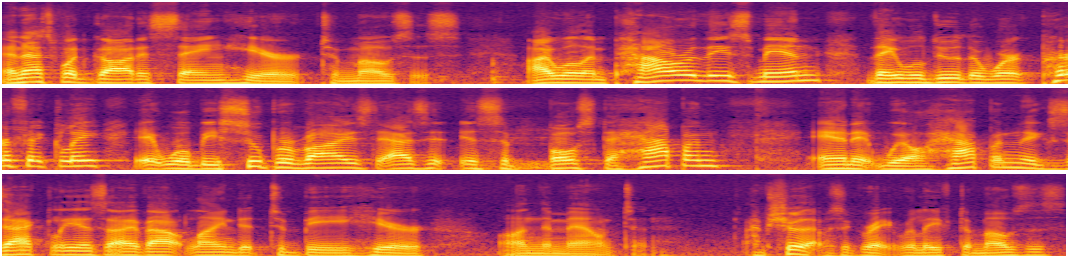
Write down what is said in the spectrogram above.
And that's what God is saying here to Moses. I will empower these men. They will do the work perfectly. It will be supervised as it is supposed to happen and it will happen exactly as I've outlined it to be here on the mountain. I'm sure that was a great relief to Moses.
